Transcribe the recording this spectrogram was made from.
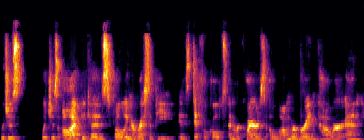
Which is which is odd because following a recipe is difficult and requires a lot more brain power and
